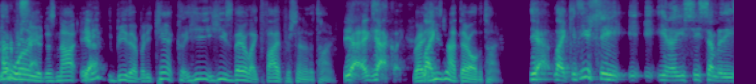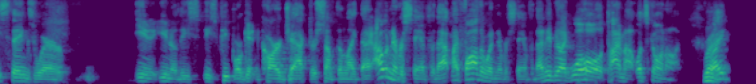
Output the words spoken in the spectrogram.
Yeah, your warrior does not it yeah. needs to be there, but he can't. He he's there like five percent of the time. Yeah, exactly. Right, like, he's not there all the time. Yeah, like if you see, you know, you see some of these things where you, you know these these people are getting carjacked or something like that. I would never stand for that. My father would never stand for that. He'd be like, "Whoa, timeout! What's going on?" Right? right?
